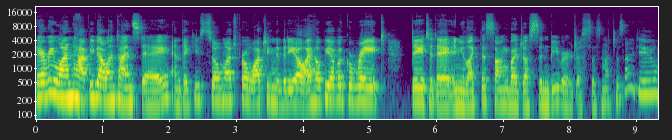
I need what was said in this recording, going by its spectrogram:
Hey everyone, happy Valentine's Day, and thank you so much for watching the video. I hope you have a great day today and you like this song by Justin Bieber just as much as I do.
